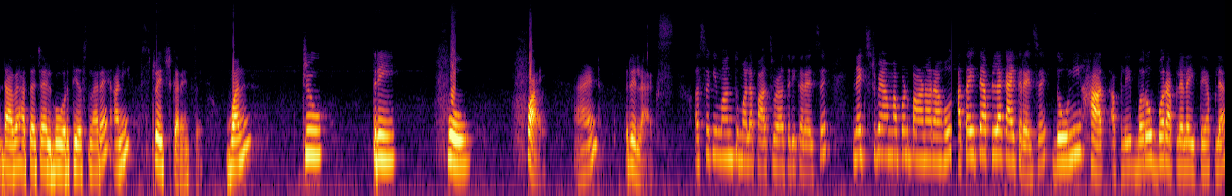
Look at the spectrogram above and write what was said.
डाव्या हाताच्या एल्बोवरती असणार आहे आणि स्ट्रेच करायचं आहे one two three four five and relax असं किमान तुम्हाला पाच वेळा तरी करायचंय. नेक्स्ट व्यायाम आपण पाहणार आहोत. आता इथे आपल्याला काय करायचंय? दोन्ही हात आपले बरोबर आपल्याला इथे आपल्या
